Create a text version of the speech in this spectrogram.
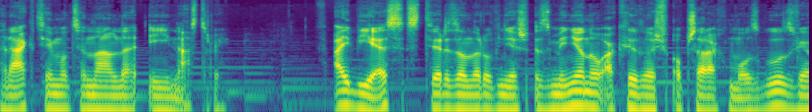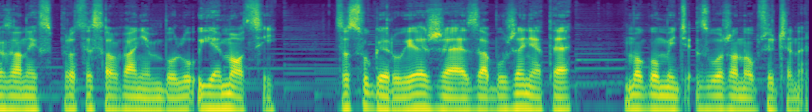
reakcje emocjonalne i nastrój. IBS stwierdzono również zmienioną aktywność w obszarach mózgu związanych z procesowaniem bólu i emocji, co sugeruje, że zaburzenia te mogą mieć złożoną przyczynę.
